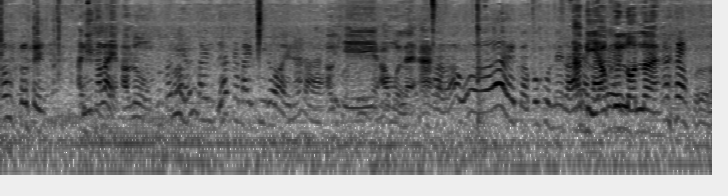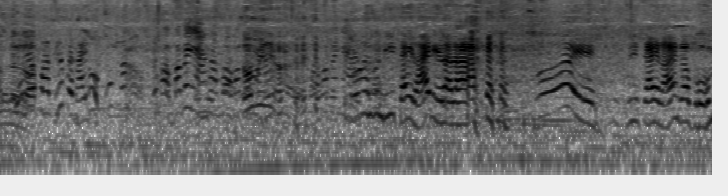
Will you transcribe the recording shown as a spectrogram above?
โอ้ยอันนี้เท่าไหร่ครับลุงตอนนี้มันใบเหลือจะใบที่ร้อยนะล่ะโอเค เอาหมดแล้วอะเอาโอ้ยขอบพระคุณในหลายอะบีเอาขึ้นรถเลยเดี๋ยวพอถือไปไหนลูกบอกว่าเป็นอย่างค่ะบอกว่ารถไม่เยอะบอกว่าเป็นอย่างโอ้ยมันดีใจหลายนี่ล่ะล่ะโอ้ยดีใจหลายครับผม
